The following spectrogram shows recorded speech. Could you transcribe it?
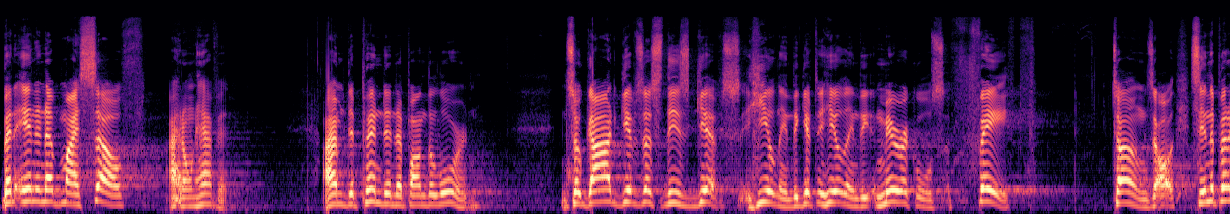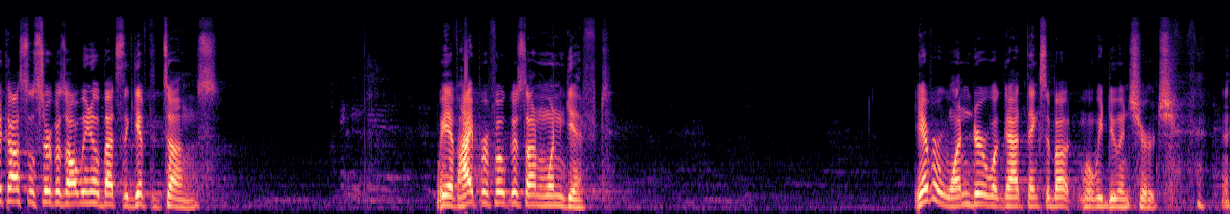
But in and of myself, I don't have it. I'm dependent upon the Lord. And so God gives us these gifts healing, the gift of healing, the miracles, faith, tongues. All, see, in the Pentecostal circles, all we know about is the gift of tongues. We have hyper focused on one gift. You ever wonder what God thinks about what we do in church?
